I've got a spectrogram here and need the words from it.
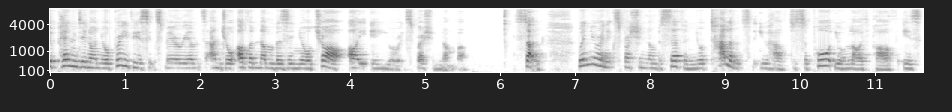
depending on your previous experience and your other numbers in your chart, i.e. your expression number. So when you're in expression number seven, your talents that you have to support your life path is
